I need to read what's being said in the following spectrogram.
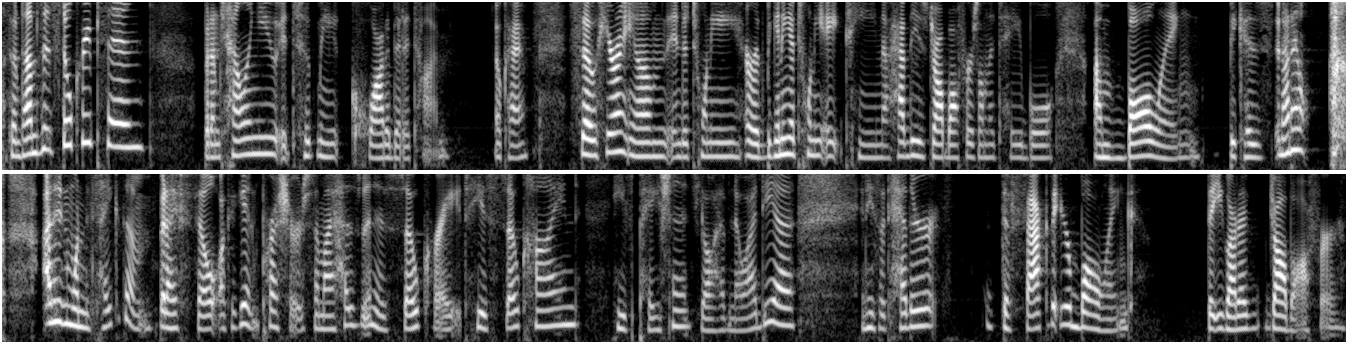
Sometimes it still creeps in, but I'm telling you, it took me quite a bit of time. Okay. So here I am into 20 or the beginning of 2018. I have these job offers on the table. I'm bawling because, and I don't, I didn't want to take them, but I felt like, again, pressure. So my husband is so great. He's so kind. He's patient. Y'all have no idea. And he's like, Heather, the fact that you're bawling, that you got a job offer,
